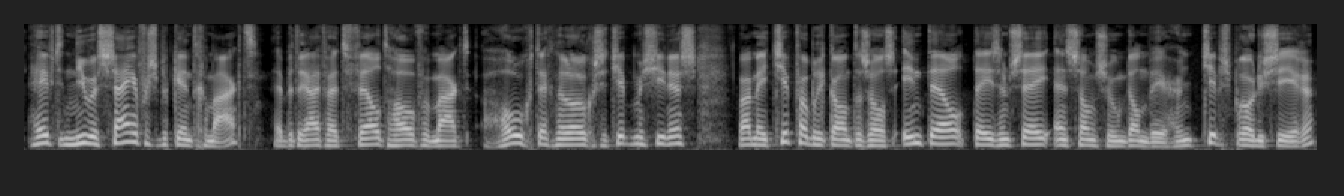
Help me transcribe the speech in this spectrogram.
heeft nieuwe cijfers bekendgemaakt. Het bedrijf uit Veldhoven maakt hoogtechnologische chipmachines, waarmee chipfabrikanten zoals Intel, TSMC en Samsung dan weer hun chips produceren.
